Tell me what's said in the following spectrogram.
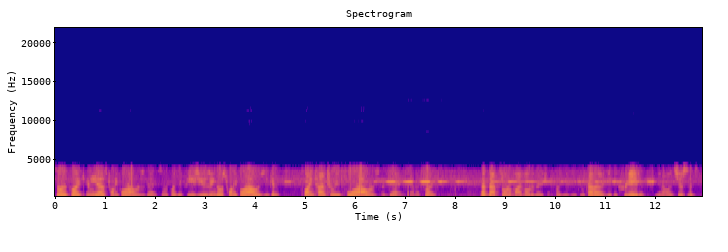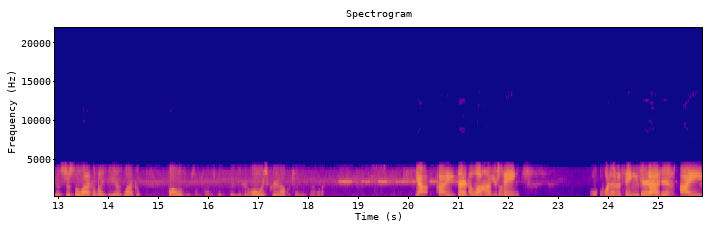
So it's like, and he has 24 hours a day. So it's like if he's using those 24 hours, he can find time to read four hours a day. And it's like that that's sort of my motivation. But you, you can kind of you can create it. You know, it's just it's it's just the lack of ideas, lack of follow through sometimes. But you can always create opportunities that way. Yeah, I that's I love awesome. what you're saying. One of the things Good, that yeah. I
